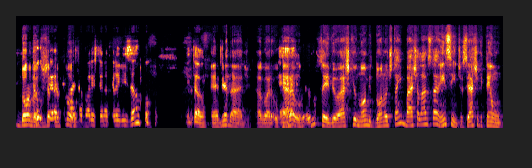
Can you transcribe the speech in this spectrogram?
Donald, já pensou? Vai aparecer na televisão, pô. Então. É verdade. Agora, o é. cara, eu não sei, viu? Eu acho que o nome Donald está embaixo lá nos Estados Unidos. Hein, Cíntia? Você acha que tem um,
